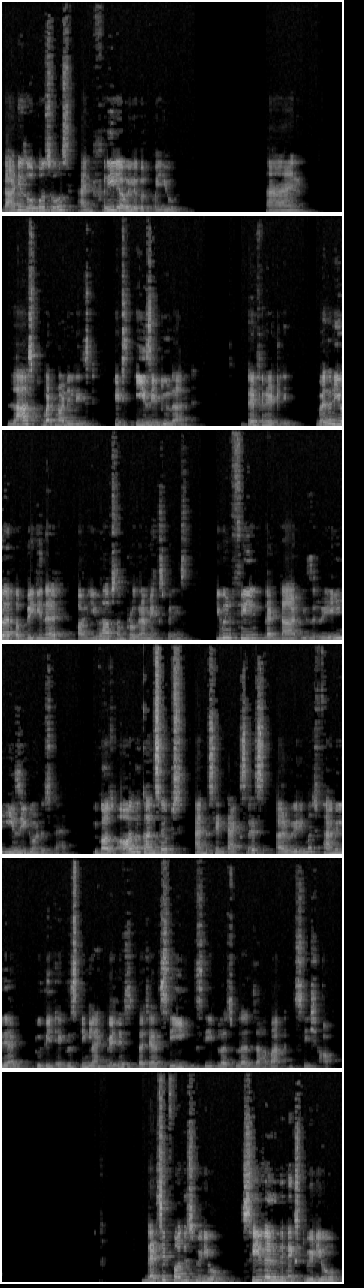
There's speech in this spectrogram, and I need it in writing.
Dart is open source and freely available for you. And last but not least, it's easy to learn. Definitely, whether you are a beginner or you have some programming experience, you will feel that Dart is really easy to understand because all the concepts and the syntaxes are very much familiar to the existing languages such as C, C++, Java and C Sharp. That's it for this video. See you guys in the next video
